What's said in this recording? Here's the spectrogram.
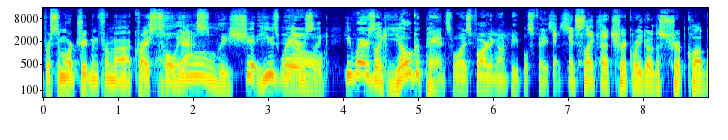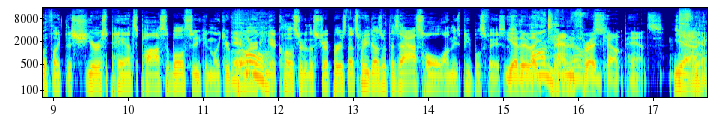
for some more treatment from uh, Christ's holy ass. Holy shit! He wears No. like he wears like yoga pants while he's farting on people's faces. It's like that trick where you go to the strip club with like the sheerest pants possible, so you can like your Yeah. boner Oh. can get closer to the strippers. That's what he does with his asshole on these people's faces. Yeah, they're like their 10 thread count pants. yeah.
